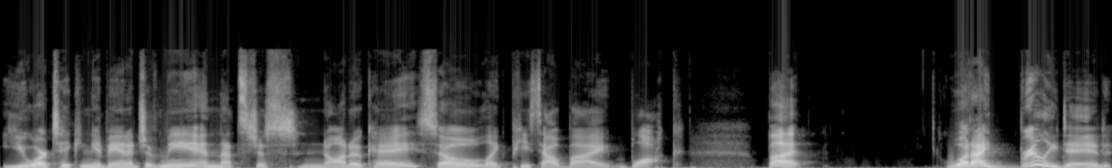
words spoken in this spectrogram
you are taking advantage of me and that's just not okay. So, like, peace out, bye, block. But what I really did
